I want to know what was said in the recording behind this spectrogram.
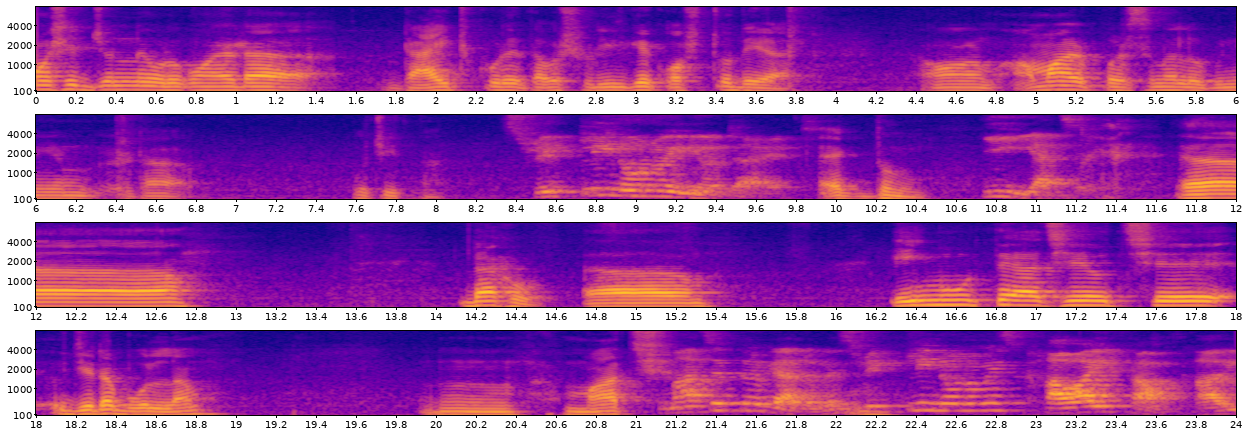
মাসের জন্য ওরকম একটা ডায়েট করে তারপর শরীরকে কষ্ট দেয়া আমার আমার পার্সোনাল ওপিনিয়ন এটা উচিত না। Strictly no no in your diet একদমই। কি আছে? দেখো এই মুহূর্তে আছে হচ্ছে যেটা বললাম মাছ। মাছের তো গেল স্ট্রিক্টলি নো নো মিন্স খাওয়াই খাও খাওয়াই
